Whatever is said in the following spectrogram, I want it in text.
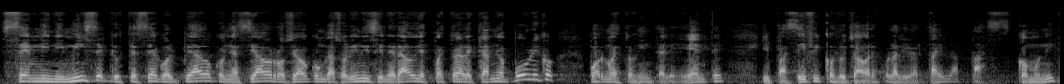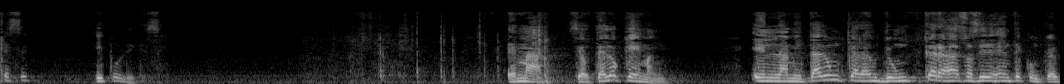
se minimice que usted sea golpeado, coñaseado, rociado con gasolina, incinerado y expuesto al escarnio público por nuestros inteligentes y pacíficos luchadores por la libertad y la paz. Comuníquese y publíquese. Es más, si a usted lo queman en la mitad de un, cara, de un carajazo así de gente con que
